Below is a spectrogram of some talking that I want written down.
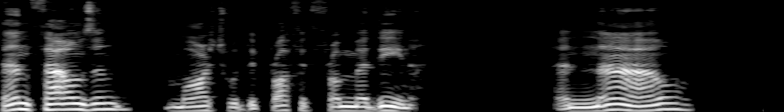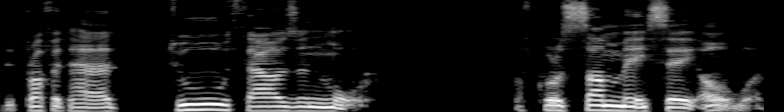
10,000 marched with the Prophet from Medina. And now the Prophet had 2,000 more. Of course, some may say, oh, well,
